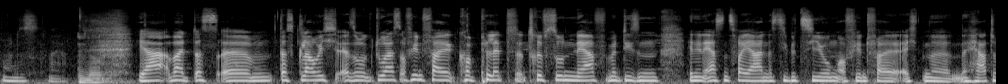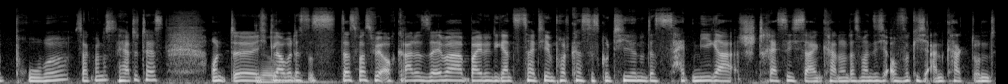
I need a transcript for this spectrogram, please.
Kann man das, naja. Ja. Ja, aber das, ähm, das glaube ich, also du hast auf jeden Fall komplett, triffst so einen Nerv mit diesen, in den ersten zwei Jahren ist die Beziehung auf jeden Fall echt eine, eine Härteprobe, sagt man das, Härtetest. Und äh, ich Ja. glaube, das ist das, was wir auch gerade selber beide die ganze Zeit hier im Podcast diskutieren und dass es halt mega stressig sein kann und dass man sich auch wirklich ankackt und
